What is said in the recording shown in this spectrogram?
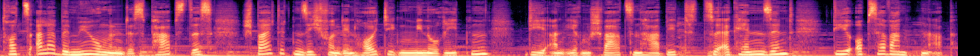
Trotz aller Bemühungen des Papstes spalteten sich von den heutigen Minoriten, die an ihrem schwarzen Habit zu erkennen sind, die Observanten ab.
